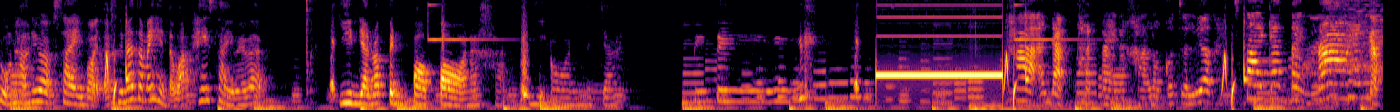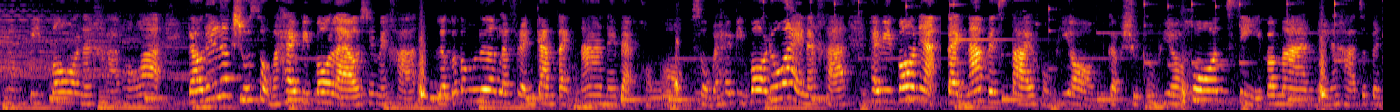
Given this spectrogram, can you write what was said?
ถุงเท้าที่แบบใส่บ่อย แต่คือน่าจะไม่เห็นแต่ว่าให้ใส่ไว้แบบ ยืนยันว่าเป็นปอปอนะคะนีออนนะจ๊ะ เราก็จะเลือกสไตล์การแต่งหน้าให้กับน้องปีโป้นะคะ เพราะว่าเราได้เลือกชุดส่งมาให้ปีโป้แล้วใช่ไหมคะแล้วก็ต้องเลือกและเฟรนการแต่งหน้าในแบบของออมส่งไปให้ปีโป้ด้วยนะคะ ให้ปีโป้เนี่ยแต่งหน้าเป็นสไตล์ของพี่ออมกับชุดของพี่ออมโทนสีประมาณนี้นะคะ จะเป็น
